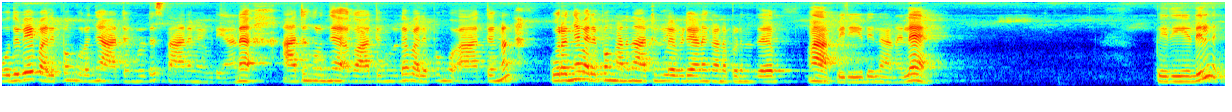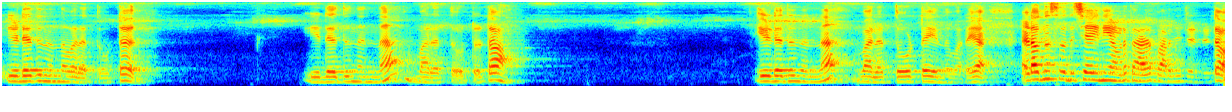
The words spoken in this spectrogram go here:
പൊതുവെ വലിപ്പം കുറഞ്ഞ ആറ്റങ്ങളുടെ സ്ഥാനം എവിടെയാണ്? ആറ്റം കുറഞ്ഞ ആറ്റങ്ങളുടെ വലിപ്പം ആറ്റങ്ങൾ കുറഞ്ഞ വലിപ്പം കാണുന്ന ആറ്റങ്ങൾ എവിടെയാണ് കാണപ്പെടുന്നത്? ആ പിരീഡിലാണ് അല്ലേ? പിരീഡിൽ ഇടത് നിന്ന് വലത്തോട്ട്. ഇടത് നിന്ന് വലത്തോട്ട് കേട്ടോ ഇടത് നിന്ന് വലത്തോട്ട് എന്ന് പറയാം. എടാ ഒന്ന് ശ്രദ്ധിച്ചാൽ ഇനി അവിടെ താഴെ പറഞ്ഞിട്ടുണ്ട് കേട്ടോ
